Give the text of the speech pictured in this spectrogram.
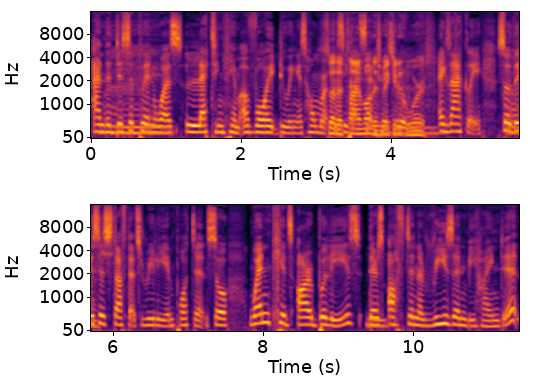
And the discipline was letting him avoid doing his homework. So the 'cause he got timeout is making it worse. Exactly. So this is stuff that's really important. So when kids are bullies, there's mm. often a reason behind it,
